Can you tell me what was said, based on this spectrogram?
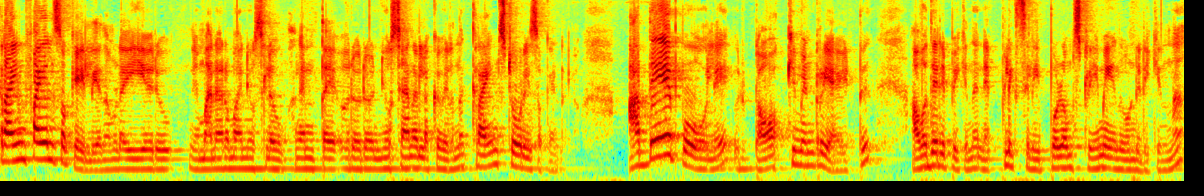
ക്രൈം ഫയൽസ് ഒക്കെ ഇല്ലേ? നമ്മുടെ ഈ ഒരു മനോരമ ന്യൂസിലും അങ്ങനത്തെ ഓരോരോ ന്യൂസ് ചാനലിലൊക്കെ വരുന്ന ക്രൈം സ്റ്റോറീസ് ഒക്കെ ഉണ്ടല്ലോ. അതേപോലെ ഒരു ഡോക്യുമെന്ററി ആയിട്ട് അവതരിപ്പിക്കുന്ന നെറ്റ്ഫ്ലിക്സിൽ ഇപ്പോഴും സ്ട്രീം ചെയ്തുകൊണ്ടിരിക്കുന്ന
